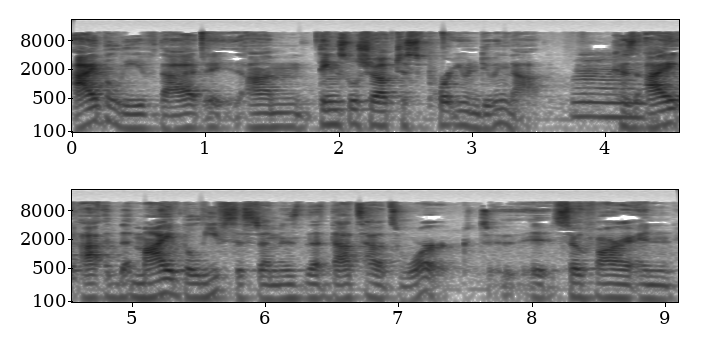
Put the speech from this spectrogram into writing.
i believe that um, things will show up to support you in doing that. Because I, I th- my belief system is that that's how it's worked it, so far in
